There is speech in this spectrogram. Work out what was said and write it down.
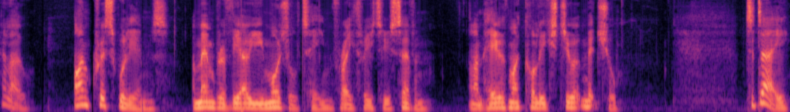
Hello, I'm Chris Williams, a member of the OU module team for A327, and I'm here with my colleague Stuart Mitchell. Today,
